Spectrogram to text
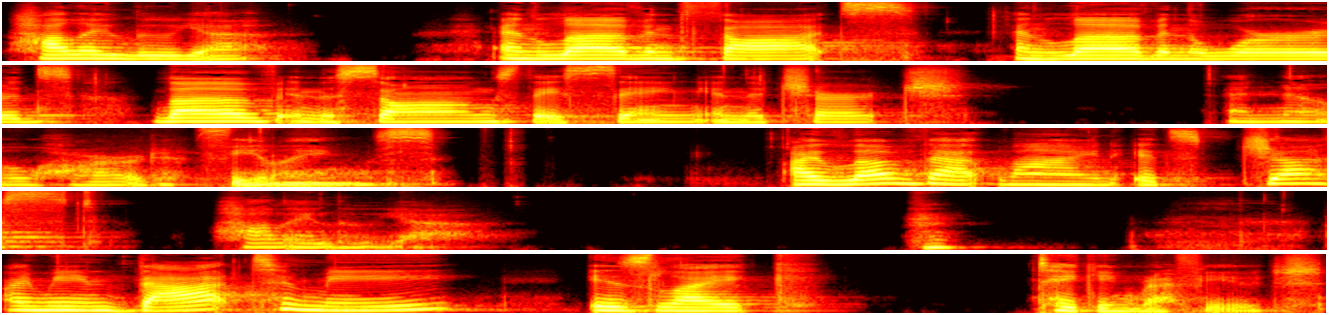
hallelujah. And love in thoughts, and love in the words, love in the songs they sing in the church, and no hard feelings. I love that line. It's just hallelujah. I mean, that to me is like taking refuge.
